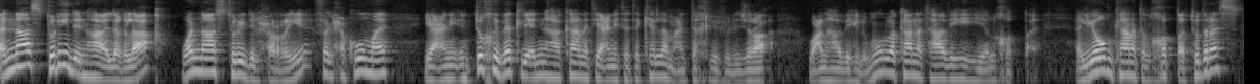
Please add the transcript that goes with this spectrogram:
الناس تريد إنهاء الإغلاق والناس تريد الحرية فالحكومة يعني انتخبت لأنها كانت يعني تتكلم عن تخفيف الإجراء وعن هذه الأمور وكانت هذه هي الخطة. اليوم كانت الخطة تدرس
